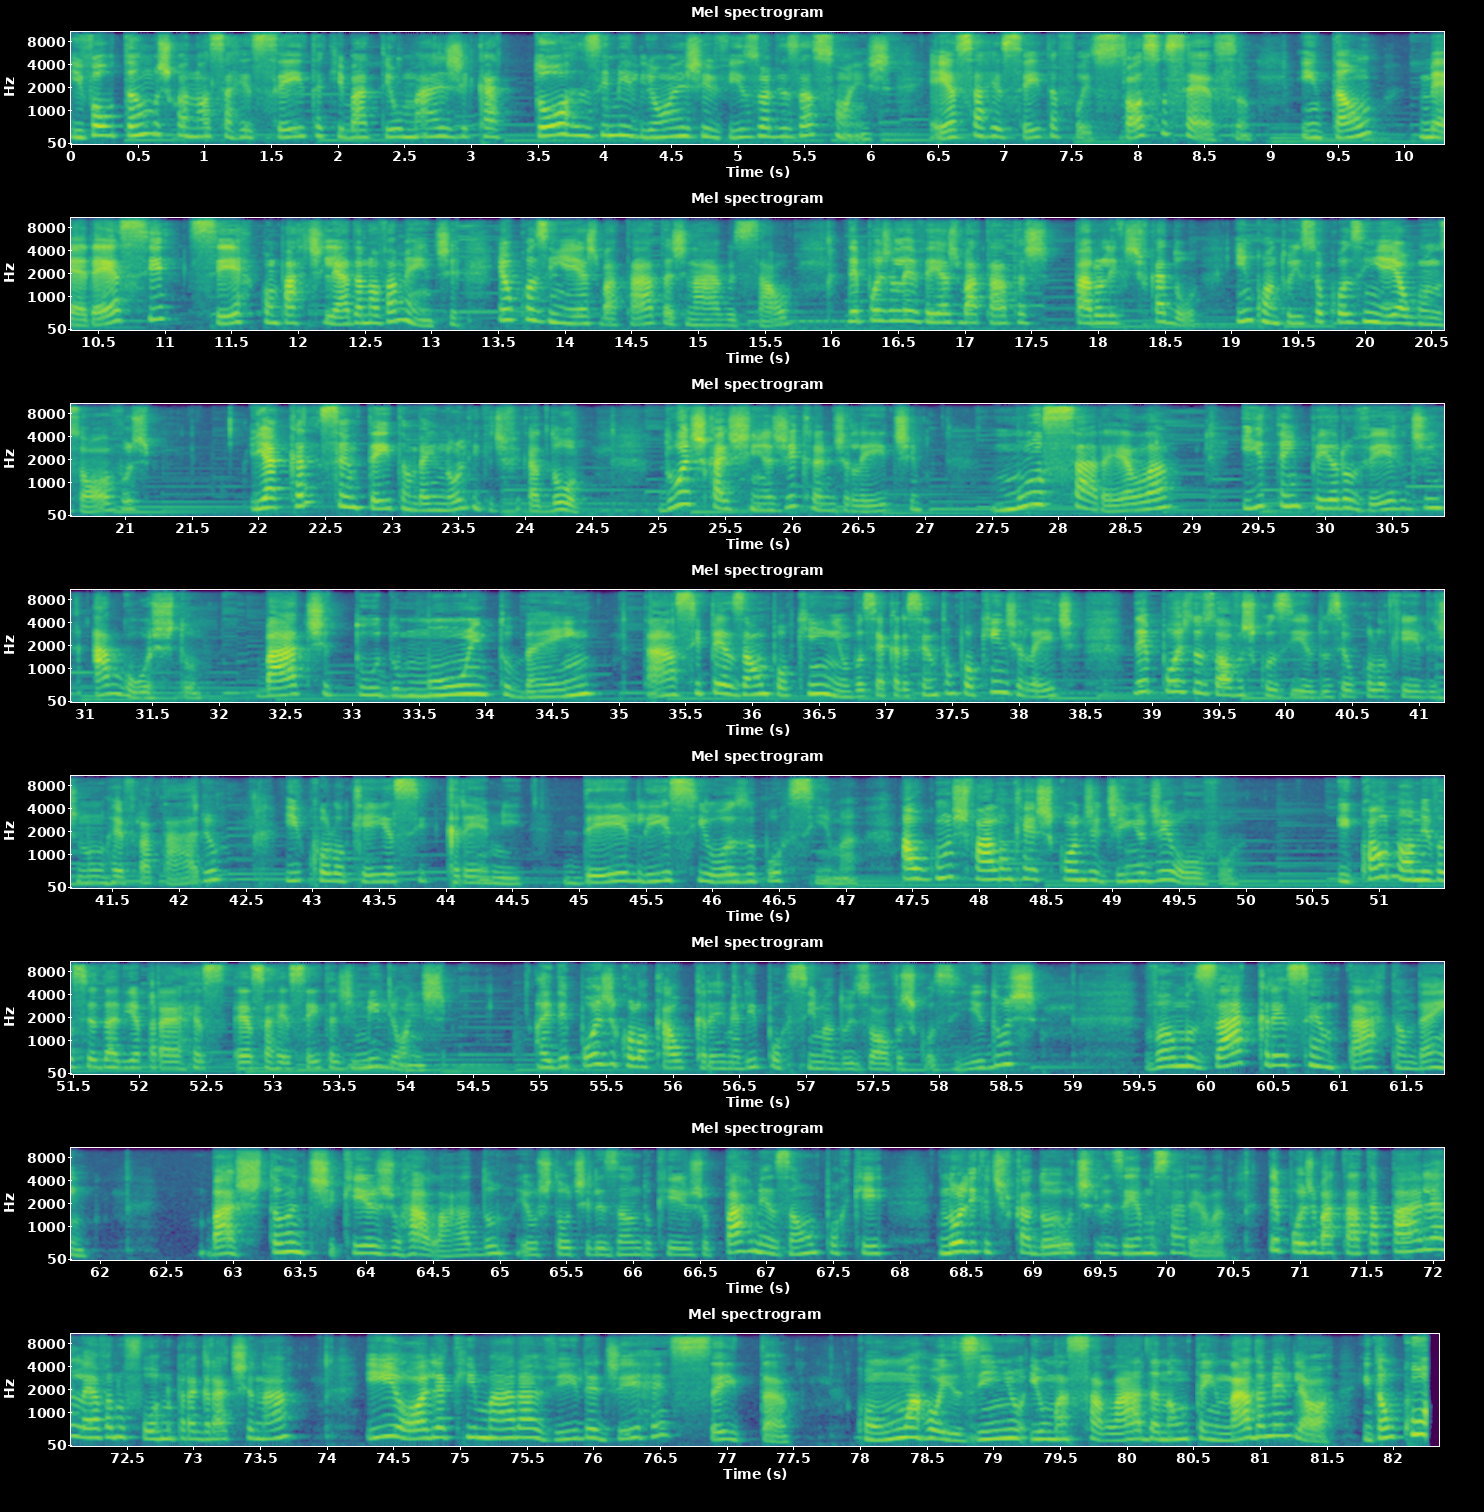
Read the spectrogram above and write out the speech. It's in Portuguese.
E voltamos com a nossa receita que bateu mais de 14 milhões de visualizações. Essa receita foi só sucesso. Então, merece ser compartilhada novamente. Eu cozinhei as batatas na água e sal, depois levei as batatas para o liquidificador. Enquanto isso, eu cozinhei alguns ovos e acrescentei também no liquidificador duas caixinhas de creme de leite, mussarela e tempero verde a gosto. Bate tudo muito bem, tá? Se pesar um pouquinho, você acrescenta um pouquinho de leite. Depois dos ovos cozidos, eu coloquei eles num refratário e coloquei esse creme delicioso por cima. Alguns falam que é escondidinho de ovo. E qual nome você daria para essa receita de milhões? Aí depois de colocar o creme ali por cima dos ovos cozidos, vamos acrescentar também bastante queijo ralado. Eu estou utilizando queijo parmesão porque no liquidificador eu utilizei a mussarela. Depois batata palha, leva no forno para gratinar e olha que maravilha de receita! Com um arrozinho e uma salada não tem nada melhor. Então, curta!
